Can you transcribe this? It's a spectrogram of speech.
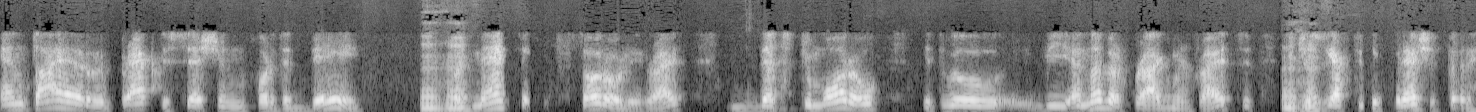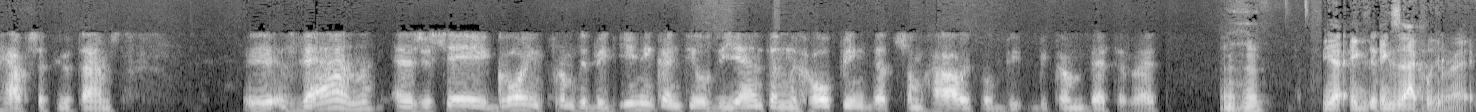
entire practice session for the day, mm-hmm. but master it thoroughly, right? That tomorrow it will be another fragment, right? You mm-hmm. just have to refresh it perhaps a few times. Uh, then, as you say, going from the beginning until the end and hoping that somehow it will be, become better, right? Mm-hmm. Yeah, ex- exactly right.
